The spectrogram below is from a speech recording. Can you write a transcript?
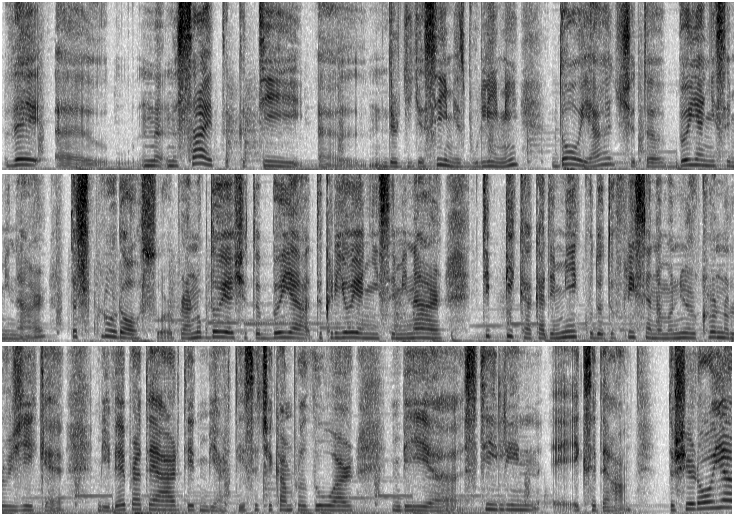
dhe uh, në në sajë të këtij uh, ndërgjegjësimi, zbulimi, Doja që të bëja një seminar të shpluhurosur, pra nuk doja që të bëja të krijoja një seminar tipik akademik ku do të flisja në mënyrë kronologjike mbi veprat e artit, mbi artistët që kanë prodhuar, mbi uh, stilin, etc. Dëshiroja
